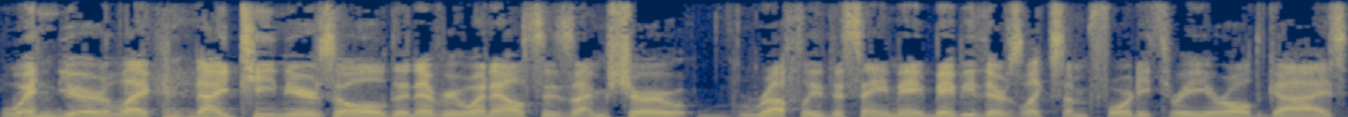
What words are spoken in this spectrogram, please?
when you're like 19 years old and everyone else is, I'm sure, roughly the same age. Maybe there's like some 43 year old guys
